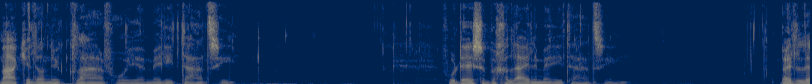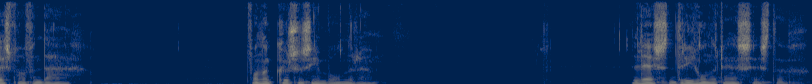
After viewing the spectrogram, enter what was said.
Maak je dan nu klaar voor je meditatie. Voor deze begeleide meditatie. Bij de les van vandaag. Van een cursus in wonderen. Les 360.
